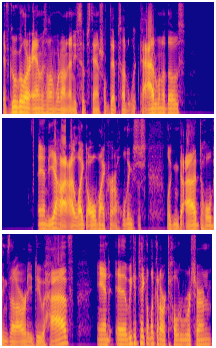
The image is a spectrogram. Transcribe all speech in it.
If Google or Amazon went on any substantial dips, I'd look to add one of those. And yeah, I like all my current holdings. Just looking to add to holdings that I already do have. And uh, we could take a look at our total return.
